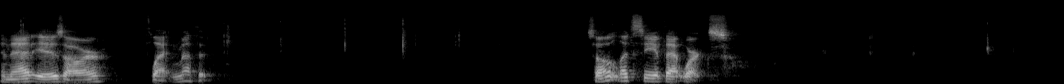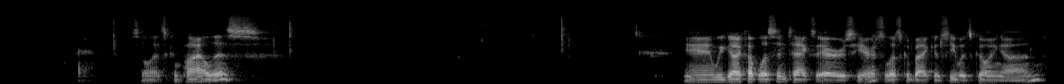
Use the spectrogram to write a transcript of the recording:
And that is our flatten method. So let's see if that works. So let's compile this. And we got a couple of syntax errors here, so let's go back and see what's going on.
